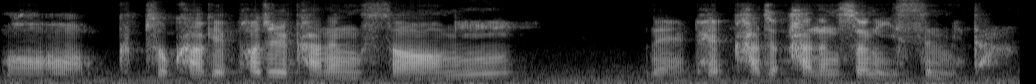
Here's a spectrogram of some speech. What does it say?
어, 급속하게 퍼질 가능성이 네, 가능성이 있습니다.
